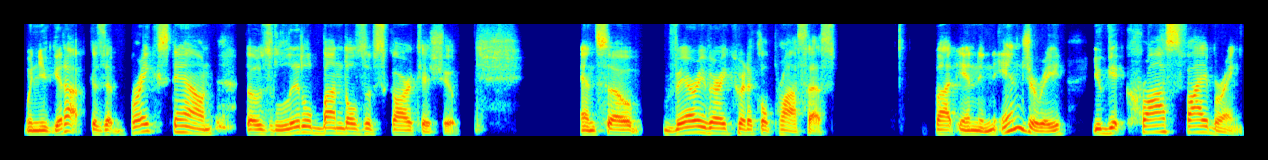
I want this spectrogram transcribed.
when you get up because it breaks down those little bundles of scar tissue. And so, very, very critical process. But in an injury, you get cross fibering,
